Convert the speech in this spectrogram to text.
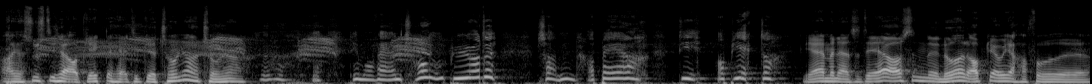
Og jeg synes, de her objekter her, de bliver tungere og tungere. Det må være en tung byrde, sådan at bære de objekter. Ja, men altså, det er også en, øh, noget af en opgave, jeg har fået, øh,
